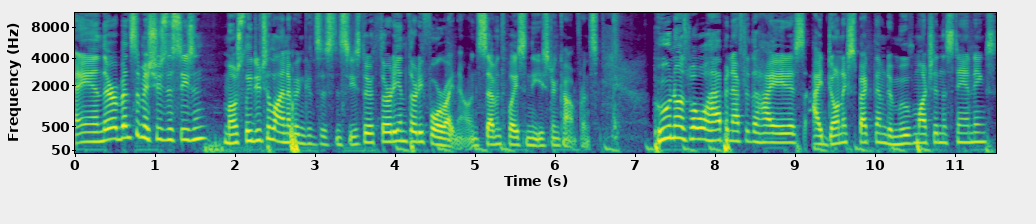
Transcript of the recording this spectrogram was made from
And there have been some issues this season, mostly due to lineup inconsistencies. They're 30 and 34 right now, in seventh place in the Eastern Conference. Who knows what will happen after the hiatus? I don't expect them to move much in the standings,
